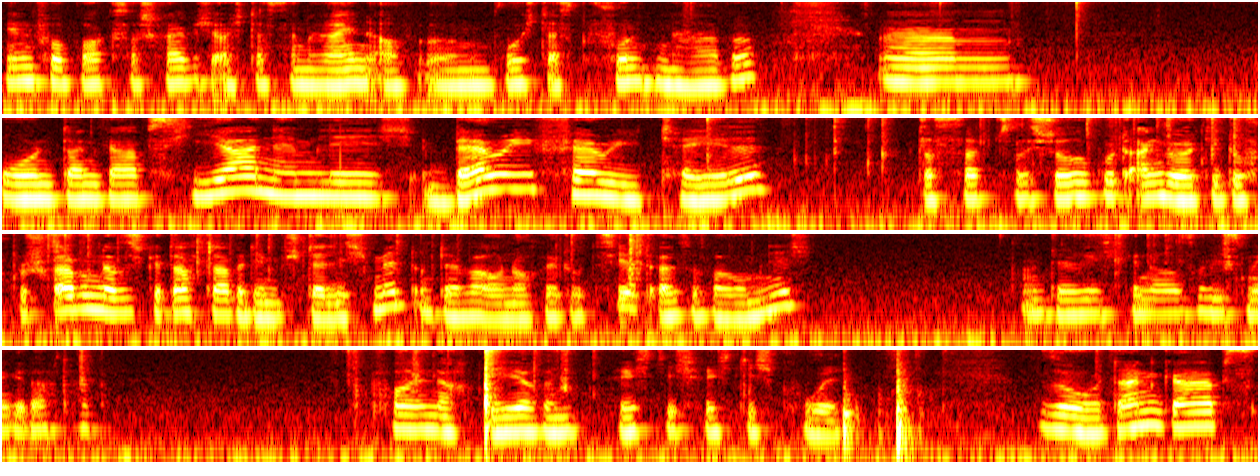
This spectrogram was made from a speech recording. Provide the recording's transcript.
Infobox, da schreibe ich euch das dann rein, auf, ähm, wo ich das gefunden habe. Ähm, und dann gab es hier nämlich Berry Fairy Tale. Das hat sich so gut angehört, die Duftbeschreibung, dass ich gedacht habe, den bestelle ich mit. Und der war auch noch reduziert, also warum nicht? Und der riecht genauso, wie ich es mir gedacht habe. Voll nach Beeren. Richtig, richtig cool. So, dann gab es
